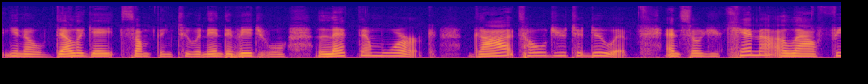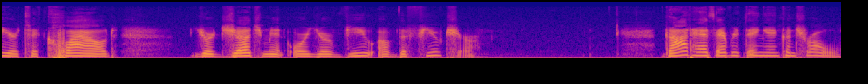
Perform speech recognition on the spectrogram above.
you know, delegate something to an individual, let them work. God told you to do it. And so you cannot allow fear to cloud your judgment or your view of the future. God has everything in control.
